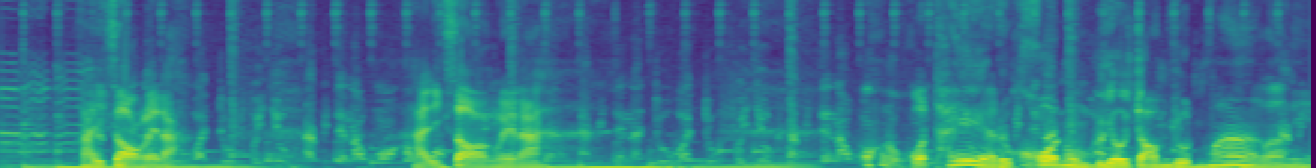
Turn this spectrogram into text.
2ขาดอีก2เลยนะขาดอีก2เลยนะโอ้โหโคตรเท่อะทุกคนผมเบียวจอมยุทธมากแล้วนี้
